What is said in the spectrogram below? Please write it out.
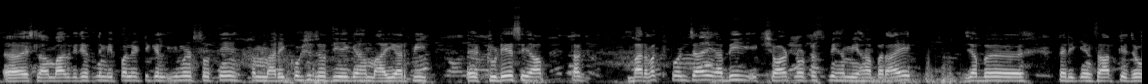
इस्लामाबाद के जितने भी पॉलिटिकल इवेंट्स होते हैं, हमारी कोशिश होती है कि हम आईआरपी टुडे से आप तक बर वक्त पहुँचाएँ। अभी एक शॉर्ट नोटिस में हम यहाँ पर आए। जब तरीके इंसाफ के जो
